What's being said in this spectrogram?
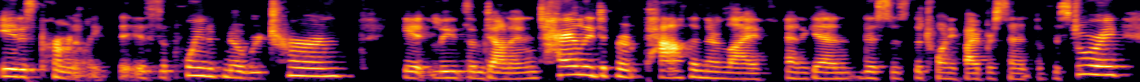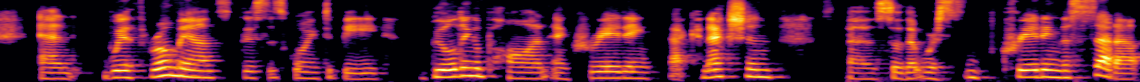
it is permanently. It's the point of no return. It leads them down an entirely different path in their life. And again, this is the 25% of the story. And with romance, this is going to be building upon and creating that connection uh, so that we're creating the setup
